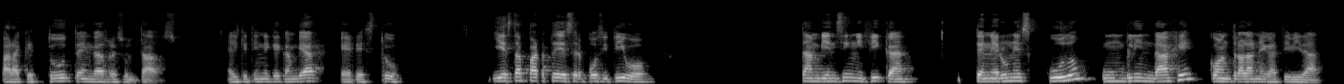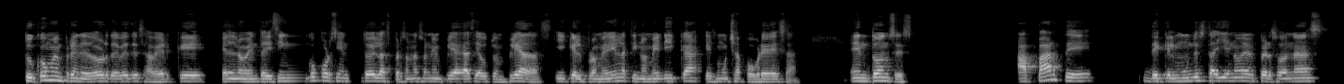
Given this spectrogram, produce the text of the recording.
para que tú tengas resultados. El que tiene que cambiar eres tú. Y esta parte de ser positivo también significa tener un escudo, un blindaje contra la negatividad. Tú como emprendedor debes de saber que el 95% de las personas son empleadas y autoempleadas y que el promedio en Latinoamérica es mucha pobreza. Entonces, aparte de que el mundo está lleno de personas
